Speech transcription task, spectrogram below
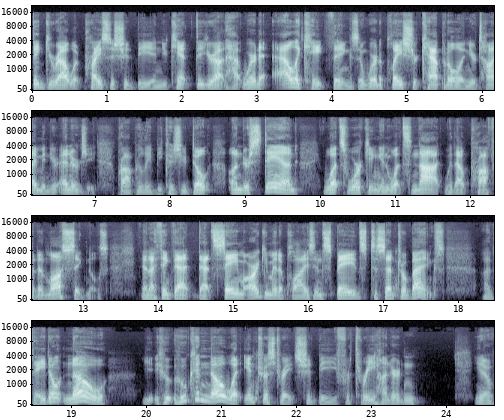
figure out what prices should be and you can't figure out how, where to allocate things and where to place your capital and your time and your energy properly because you don't understand what's working and what's not without profit and loss signals. And I think that that same argument applies in spades to central banks. Uh, they don't know who who can know what interest rates should be for 300 and you know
